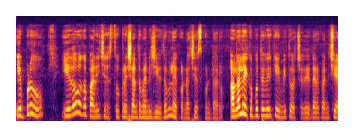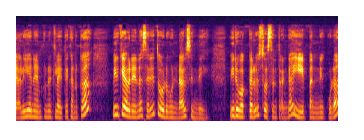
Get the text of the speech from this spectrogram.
ఎప్పుడు ఏదో ఒక పని చేస్తూ ప్రశాంతమైన జీవితం లేకుండా చేసుకుంటారు. అలా లేకపోతే వీరికి ఏమీ తోచదు. ఏదైనా పని చేయాలి అని అనుకున్నట్లయితే కనుక వీరికి ఎవరైనా సరే తోడు ఉండాల్సిందే. వీరు ఒక్కరూ స్వతంత్రంగా ఏ పనిని కూడా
